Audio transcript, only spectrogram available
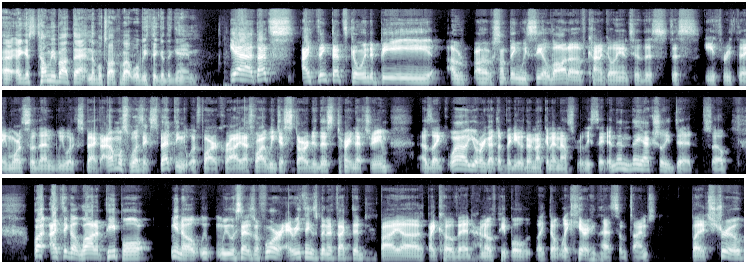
I I guess tell me about that, and then we'll talk about what we think of the game. Yeah, that's. I think that's going to be a, a, something we see a lot of, kind of going into this this E3 thing, more so than we would expect. I almost was expecting it with Far Cry. That's why we just started this during that stream. I was like, well, you already got the video. They're not going to announce the release date, and then they actually did. So, but I think a lot of people, you know, we, we said this before. Everything's been affected by uh by COVID. I know people like don't like hearing that sometimes, but it's true.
